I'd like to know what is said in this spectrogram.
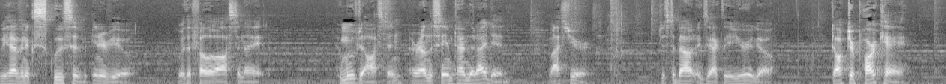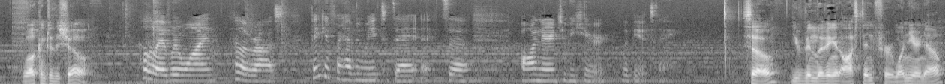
we have an exclusive interview with a fellow Austinite who moved to Austin around the same time that I did last year, just about exactly a year ago. Dr. Parquet, welcome to the show. Hello, everyone. Hello, Ross. Thank you for having me today. It's an honor to be here with you today. So, you've been living in Austin for one year now.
